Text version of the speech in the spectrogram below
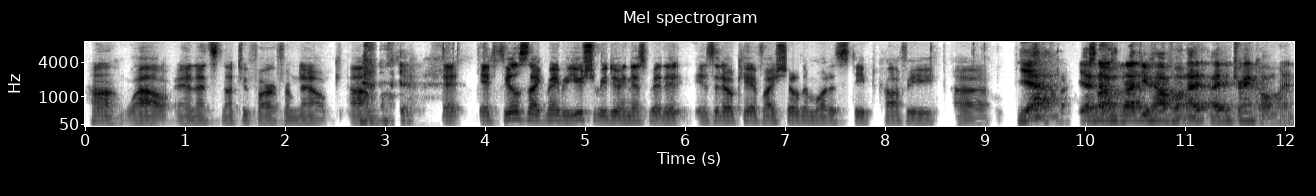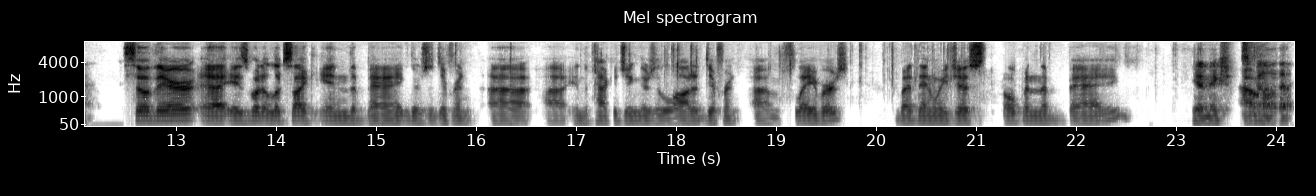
huh wow. And that's not too far from now. Um, yeah. it, it feels like maybe you should be doing this but it, is it okay if i show them what a steeped coffee uh, yeah. Yeah no i'm glad you have one. I, I drank all mine so there uh, is what it looks like in the bag. There's a different, uh, uh, in the packaging, there's a lot of different um, flavors. But then we just open the bag. Yeah, make sure you smell it.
